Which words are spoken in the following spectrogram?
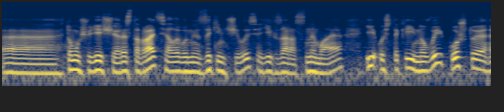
Е, тому що є ще реставрація, але вони закінчилися, їх зараз немає. І ось такий новий коштує,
